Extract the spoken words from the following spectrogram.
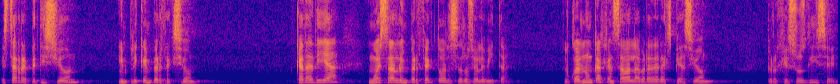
esta repetición implica imperfección. Cada día muestra lo imperfecto del sacerdocio levita, el cual nunca alcanzaba la verdadera expiación. Pero Jesús dice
